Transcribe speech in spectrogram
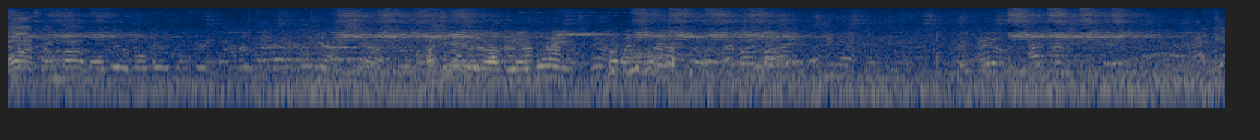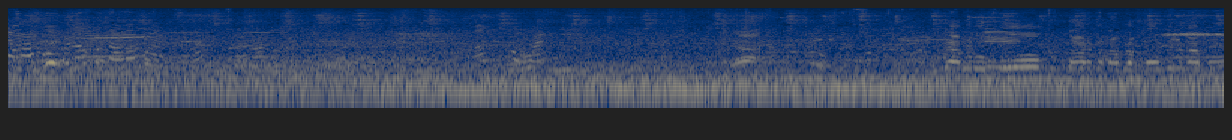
Oh, Terima kasih. Mobil, mobil, mobil. Ya, ya. Mobil Raffi aja. Ayo, Udah kerupuk, ntar ketabrak mobil kamu.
